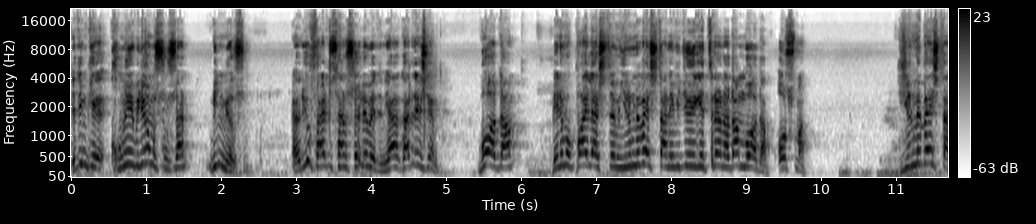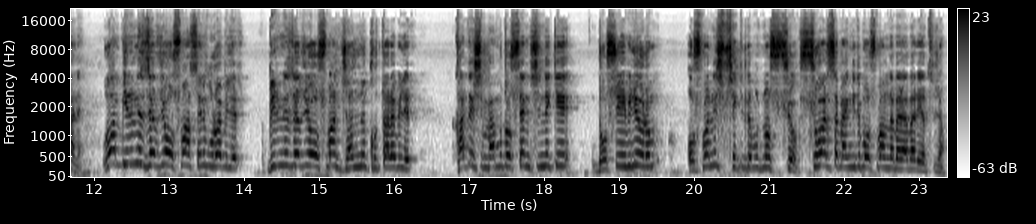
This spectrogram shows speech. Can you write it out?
Dedim ki konuyu biliyor musun sen? Bilmiyorsun. Ya diyor Ferdi sen söylemedin. Ya kardeşim bu adam benim o paylaştığım 25 tane videoyu getiren adam bu adam. Osman. 25 tane. Ulan biriniz yazıyor Osman seni vurabilir. Biriniz yazıyor Osman canını kurtarabilir. Kardeşim ben bu dosyanın içindeki dosyayı biliyorum. Osman'ın hiçbir şekilde bunda suçu yok. Suçu varsa ben gidip Osman'la beraber yatacağım.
